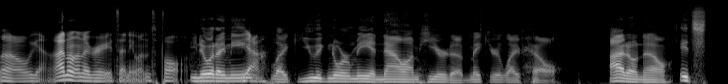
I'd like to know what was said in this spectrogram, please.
Oh, yeah. I don't agree it's anyone's fault. You know what I mean? Yeah. Like you ignore me and now I'm here to make your life hell. I don't know. It's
